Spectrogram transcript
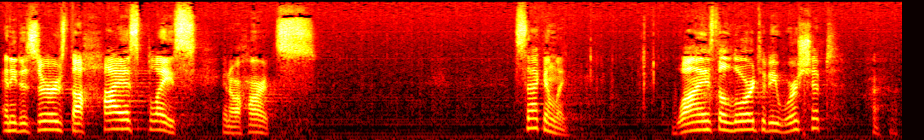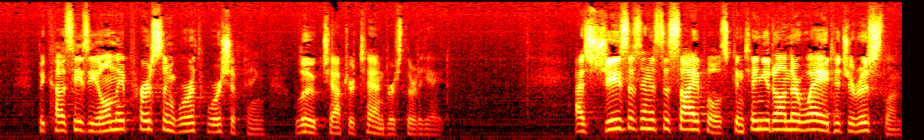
and He deserves the highest place in our hearts. Secondly, why is the Lord to be worshiped? because He's the only person worth worshiping. Luke chapter 10, verse 38. As Jesus and his disciples continued on their way to Jerusalem,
